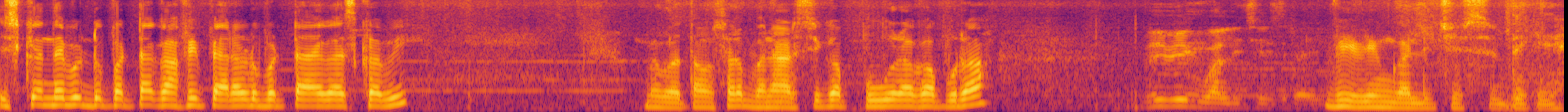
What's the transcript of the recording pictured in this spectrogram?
इसके अंदर भी दुपट्टा काफ़ी प्यारा दुपट्टा आएगा इसका भी। मैं बताऊँ सर बनारसी का पूरा का पूरा वीविंग वाली चीज़ वीविंग वाली चीज़ सर देखिए।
